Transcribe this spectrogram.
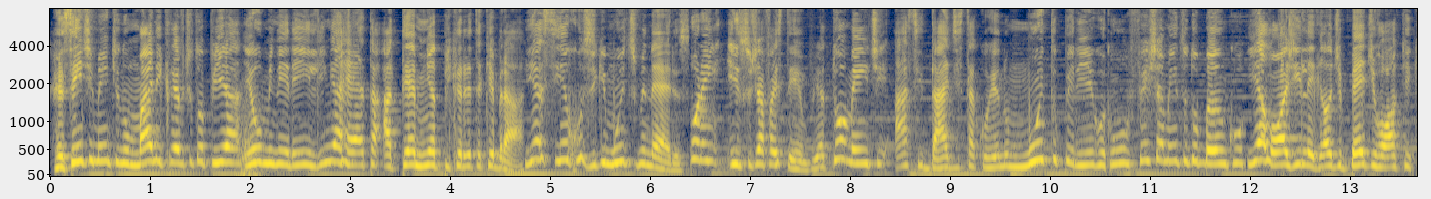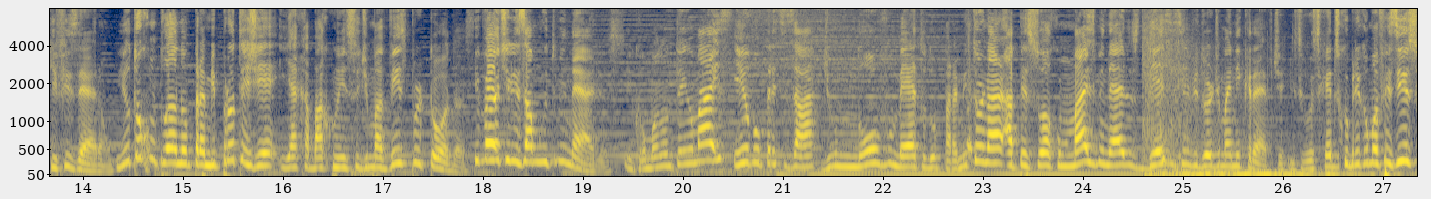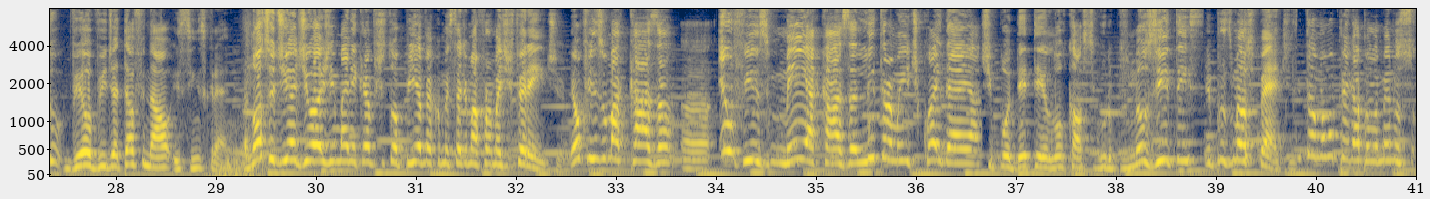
Recentemente no Minecraft Utopia, eu minerei em linha reta até a minha picareta quebrar. E assim eu consegui muitos minérios. Porém, isso já faz tempo. E atualmente a cidade está correndo muito perigo com o fechamento do banco e a loja ilegal de Bedrock que fizeram. E eu tô com um plano para me proteger e acabar com isso de uma vez por todas. E vai utilizar muito minérios. E como eu não tenho mais, eu vou precisar de um novo método para me tornar a pessoa com mais minérios desse servidor de Minecraft. E se você quer descobrir como eu fiz isso, vê o vídeo até o final e se inscreve. Nosso dia de de hoje em Minecraft Utopia vai começar de uma forma diferente. Eu fiz uma casa, uh, eu fiz meia casa literalmente com a ideia de poder ter local seguro para os meus itens e para os meus pets. Então vamos pegar pelo menos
